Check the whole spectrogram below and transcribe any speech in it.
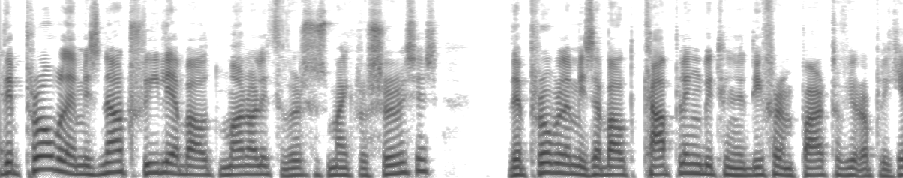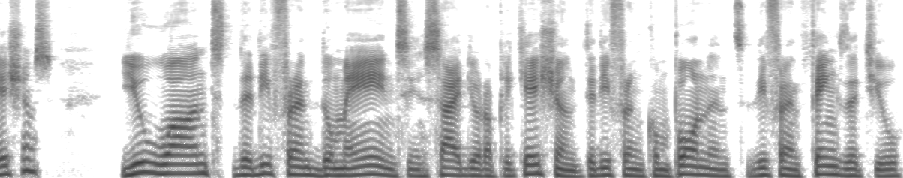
the problem is not really about monolith versus microservices. The problem is about coupling between the different parts of your applications. You want the different domains inside your application, the different components, different things that you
